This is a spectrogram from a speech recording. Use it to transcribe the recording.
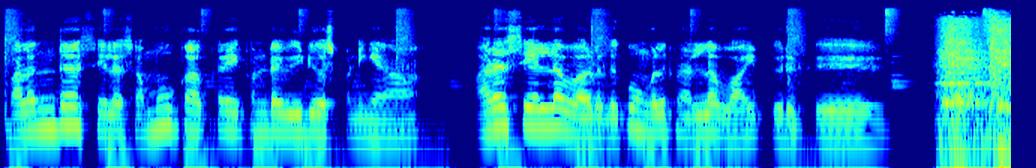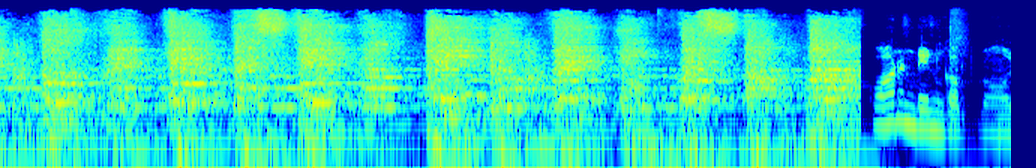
கலந்த சில சமூக அக்கறை கொண்ட வீடியோஸ் பண்ணிங்கன்னா அரசியலில் வர்றதுக்கு உங்களுக்கு நல்ல வாய்ப்பு இருக்குது குவாரண்டைனுக்கு அப்புறம்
